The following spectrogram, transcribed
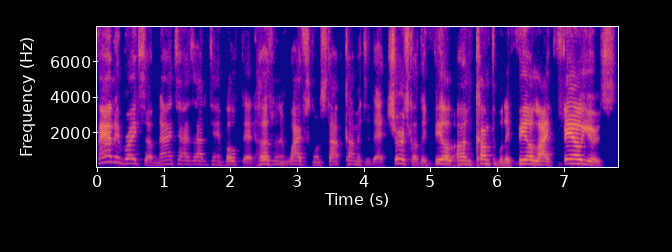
family breaks up nine times out of ten both that husband and wife is going to stop coming to that church because they feel uncomfortable they feel like failures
